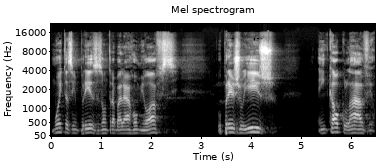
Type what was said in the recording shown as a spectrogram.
muitas empresas vão trabalhar home office. O prejuízo é incalculável.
